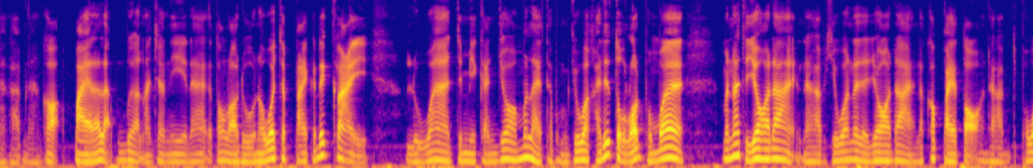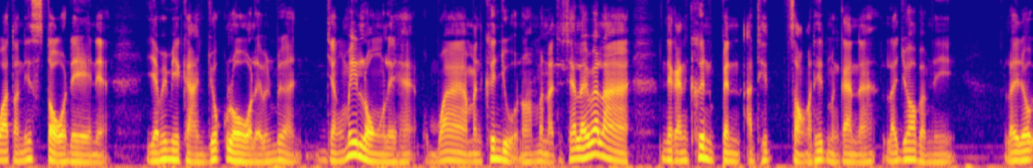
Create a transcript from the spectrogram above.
นะครับนะก็ไปแล้วแหละเมื่อหลังจากนี้นะก็ต้องรอดูนะว่าจะไปกันได้ไกล หรือว่าจะมีการย่อเมื่อไหร่แต่ผมคิดว่าใครที่ตกรถผมว่ามันน่าจะย่อได้นะครับคิดว่าน่าจะย่อได้แล้วก็ไปต่อนะครับเพราะว่าตอนนี้ store day เนี่ย ยังไม่มีการยกโลเลยเพื่อนๆ ยังไม่ลงเลยฮะ ผมว่ามันขึ้นอยู่เนาะ มันอาจจะใช้ระยะเวลาในการขึ้นเป็นอาทิตย์ 2 อาทิตย์เหมือนกันนะ แล้วย่อแบบนี้ แล้วยก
